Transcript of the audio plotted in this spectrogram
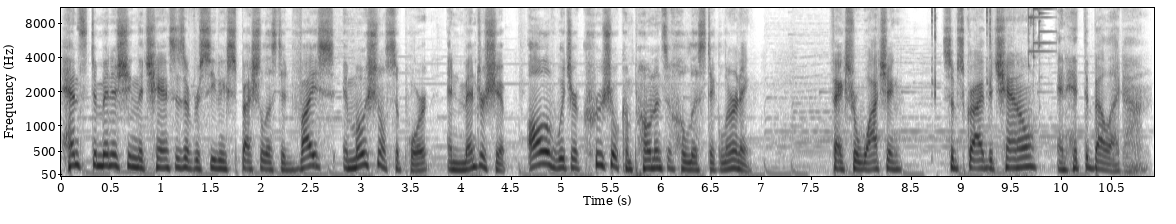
hence diminishing the chances of receiving specialist advice, emotional support, and mentorship, all of which are crucial components of holistic learning. Thanks for watching. Subscribe the channel and hit the bell icon.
